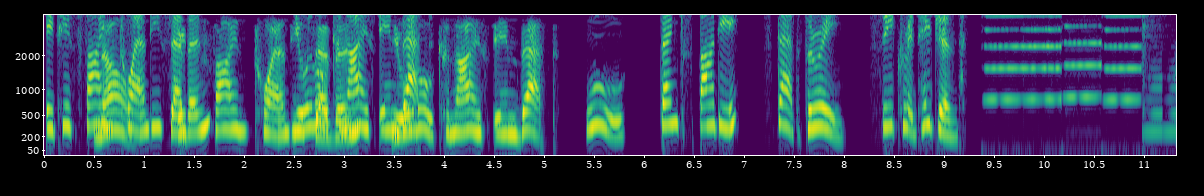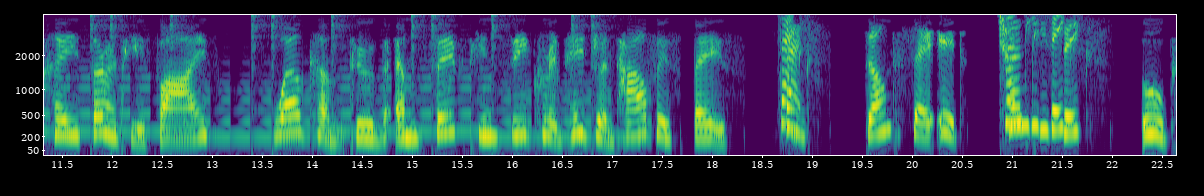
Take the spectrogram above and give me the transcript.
It is fine No, 27. It's fine, 27. You look nice in you that. look nice in that. Ooh. Thanks buddy. Step 3. Secret agent. K35. Welcome to the M15 Secret Agent Office Base. Thanks. Don't say it. 26. Oops.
